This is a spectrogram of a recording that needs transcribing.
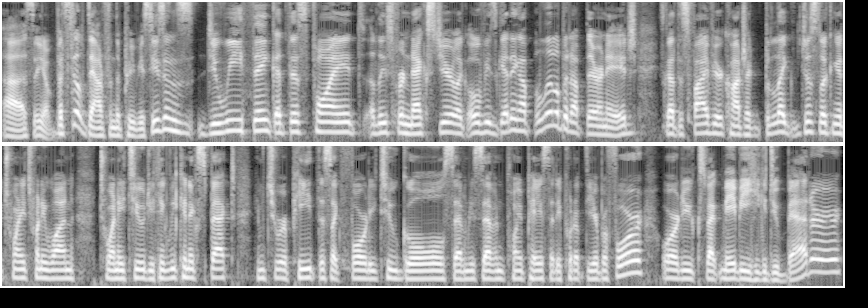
Uh, so, you know, but still down from the previous seasons. Do we think at this point, at least for next year, like Ovi's getting getting up a little bit up there in age. He's got this five year contract, but like just looking at 2021, 22, do you think we can expect him to repeat this like 42 goal, 77 point pace that he put up the year before? Or do you expect maybe he could do better?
